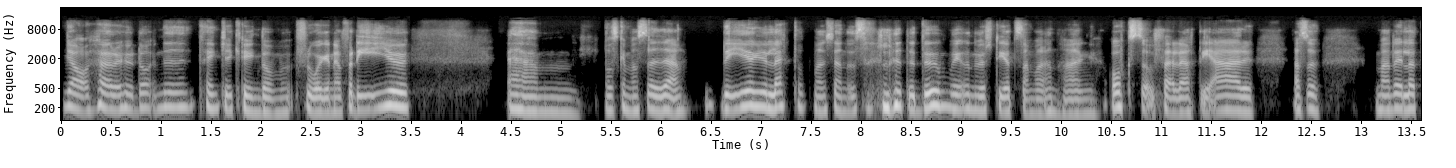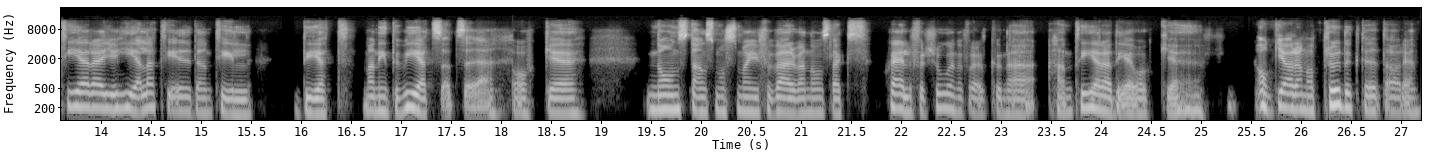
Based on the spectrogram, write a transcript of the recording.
ja, höra hur de, ni tänker kring de frågorna. För det är ju, eh, vad ska man säga, det är ju lätt att man känner sig lite dum i universitetssammanhang också för att det är, alltså man relaterar ju hela tiden till det man inte vet så att säga. Och eh, någonstans måste man ju förvärva någon slags självförtroende för att kunna hantera det och, eh, och göra något produktivt av det.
